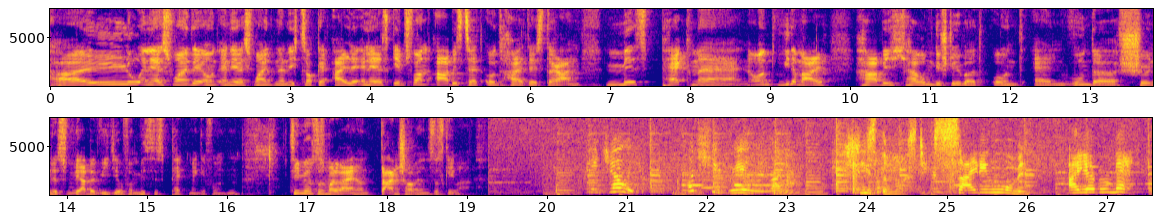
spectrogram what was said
Hallo NES-Freunde und NES-Freundinnen, ich zocke alle NES-Games von A bis Z und heute ist dran Miss Pac-Man. Und wieder mal habe ich herumgestöbert und ein wunderschönes Werbevideo von Mrs. Pac-Man gefunden. Ziehen wir uns das mal rein und dann schauen wir uns das Game an. Hey Joey, what's she really like? She's the most exciting woman I ever met.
